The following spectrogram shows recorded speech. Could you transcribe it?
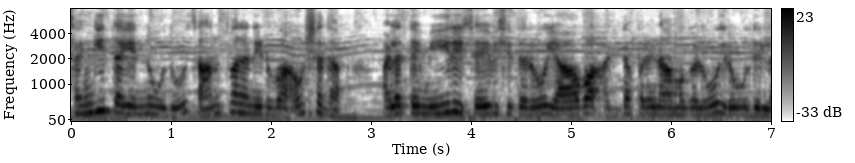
ಸಂಗೀತ ಎನ್ನುವುದು ಸಾಂತ್ವನ ನೀಡುವ ಔಷಧ. ಅಳತೆ ಮೀರಿ ಸೇವಿಸಿದರೂ ಯಾವ ಅಡ್ಡ ಪರಿಣಾಮಗಳೂ ಇರುವುದಿಲ್ಲ.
